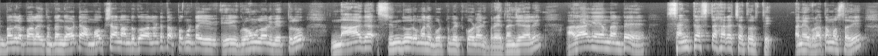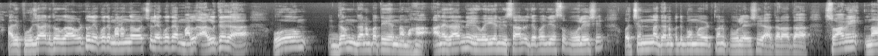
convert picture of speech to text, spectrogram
ఇబ్బందుల పాలవుతుంటాం కాబట్టి ఆ మోక్షాన్ని అందుకోవాలంటే తప్పకుండా ఈ ఈ గృహంలోని వ్యక్తులు నాగ సింధూరం అనే బొట్టు పెట్టుకోవడానికి ప్రయత్నం చేయాలి. అలాగే ఏంటంటే సంకష్టహర చతుర్థి అనే వ్రతం వస్తుంది. అది పూజారితో కావచ్చు లేకపోతే మనం కావచ్చు లేకపోతే మల్ అల్కగా ఓం గం గణపతి నమ అనే దాన్ని వెయ్యి ఎనిమిది సార్లు జపం చేస్తూ పూలేసి ఒక చిన్న గణపతి బొమ్మ పెట్టుకొని పూలేసి ఆ తర్వాత స్వామి నా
